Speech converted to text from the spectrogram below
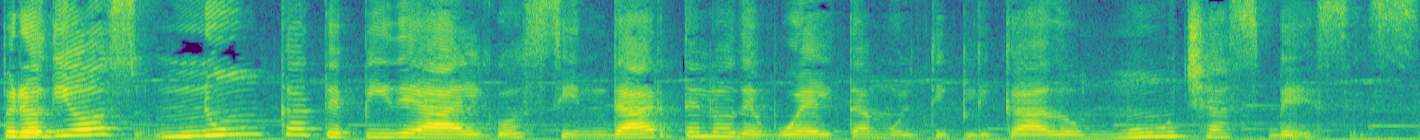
Pero Dios nunca te pide algo sin dártelo de vuelta multiplicado muchas veces.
